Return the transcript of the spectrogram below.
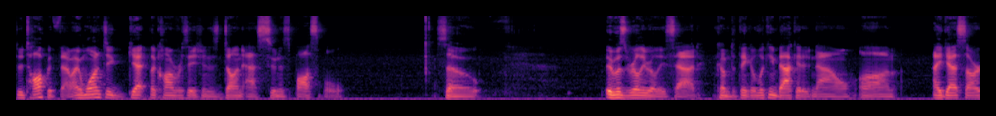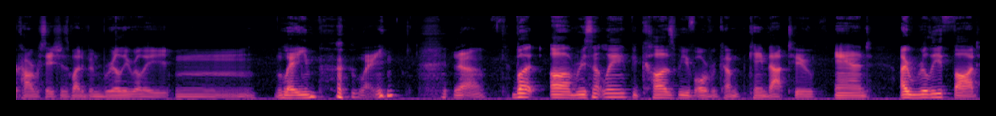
to talk with them. I wanted to get the conversations done as soon as possible. So it was really, really sad. Come to think of looking back at it now, um, I guess our conversations might have been really, really mm, lame. lame. yeah. But uh, recently, because we've overcome came that too, and I really thought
